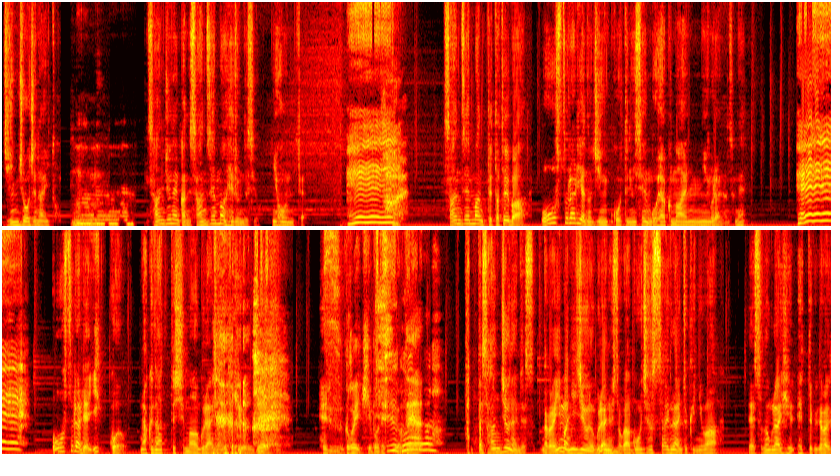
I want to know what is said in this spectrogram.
尋常じゃないと。うんうん30年間で3000万減るんですよ、日本って。へえ、はい。3000万って例えば、オーストラリアの人口って2500万人ぐらいなんですよね。へえ、オーストラリア1個なくなってしまうぐらいの勢いで 減る。すごい規模ですすごい。よね。たった30年です。だから今20ぐらいの人が50歳ぐらいの時には、えーそのぐらい減っていく。だから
